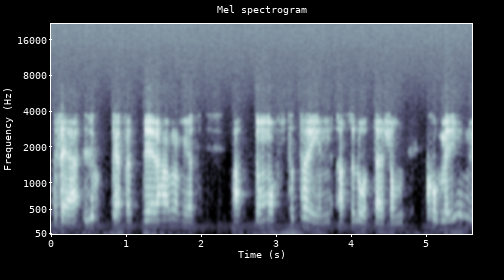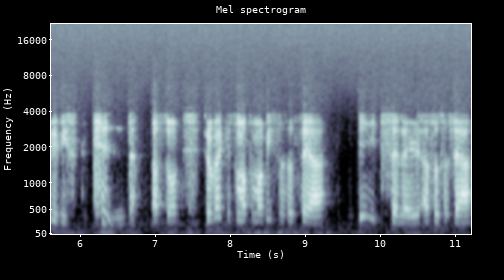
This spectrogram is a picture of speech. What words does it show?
vad säga, lucka. För att det det handlar om är att, att de ofta tar in alltså låtar som kommer in vid viss tid. Alltså, för det verkar som att de har vissa, så att säga, beats eller, alltså så att säga,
